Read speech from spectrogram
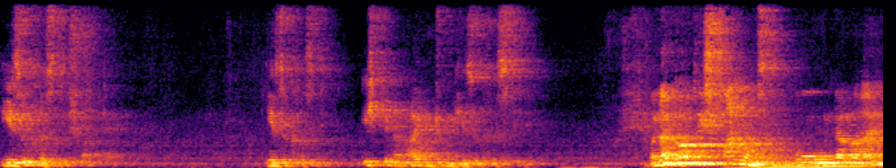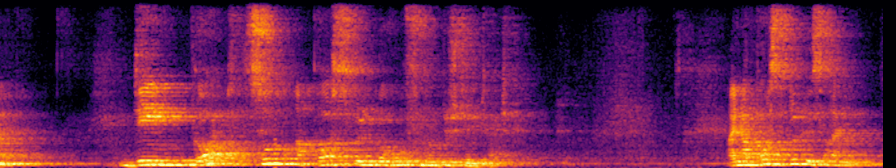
Jesu Christi, schreibt er. Jesu Christi. Ich bin ein Eigentum Jesu Christi. Und dann kommt die Spannungsbogen da rein, den Gott zum Apostel berufen und bestimmt hat. Ein Apostel ist ein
